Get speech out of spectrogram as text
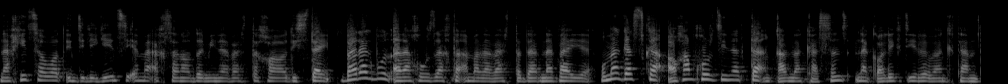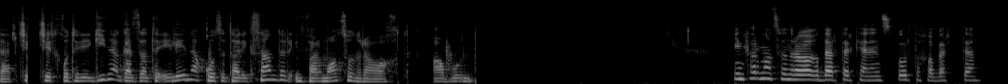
нахид сават интеллигенци ама ахсанода мина варта хадистай барак бун ана хурзахта амала варта дар навая ума гаска ахам хурзинатта инқалма касынз на коллективы ван ктамдар черкотрегина газата елена қосат александр информацион равахт абун информацион равах дар тарканин спорт хабарта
